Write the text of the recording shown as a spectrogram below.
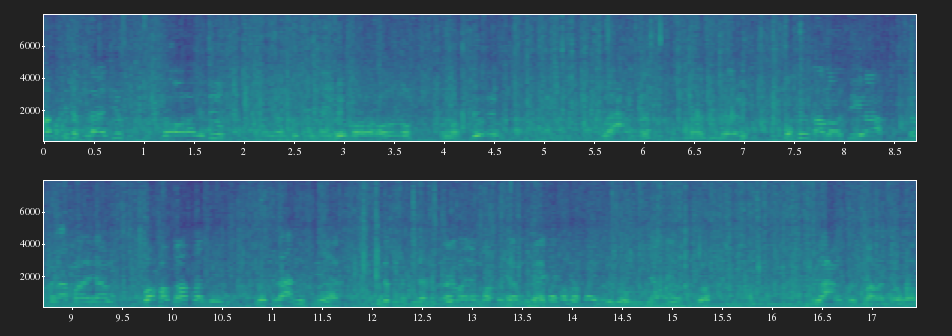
apa kita belajar ke orang itu? Yuk ke orang orang. Mungkin kalau dia dekat sama yang bapak-bapak nih, nggak berani sih ya. Kita pindah dekat sama yang bapak-bapak itu tuh. Ya, yuk. Bangket banget orang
